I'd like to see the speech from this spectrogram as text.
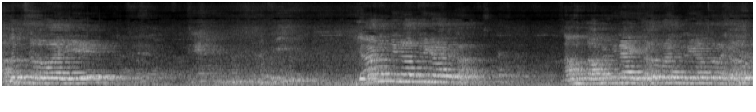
ಅದರ ಸಲುವಾಗಿ ಎರಡು ತಿಂಗಳ ತಿರುಗಾಡ್ತ ನಮ್ಮ ತಾಲೂಕಿನಾಗ ಹೆಳದ ತಿರುಗಾಡ್ತಾರೆ ಹೆಳದ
